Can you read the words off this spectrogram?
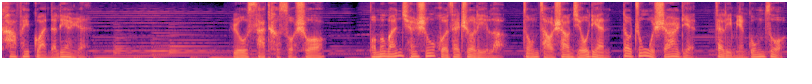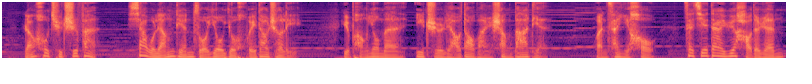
咖啡馆的恋人，如萨特所说：“我们完全生活在这里了，从早上九点到中午十二点在里面工作，然后去吃饭，下午两点左右又回到这里，与朋友们一直聊到晚上八点。晚餐以后再接待约好的人。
